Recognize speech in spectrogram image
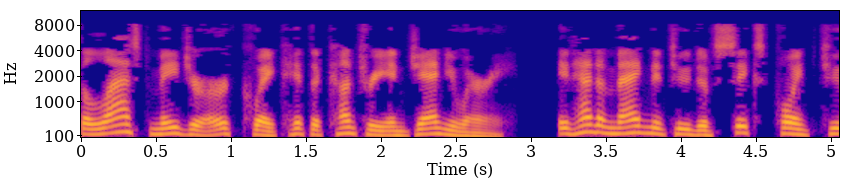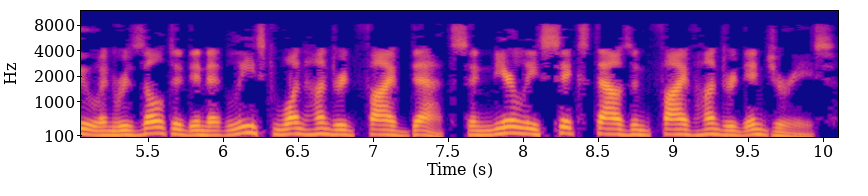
The last major earthquake hit the country in January. It had a magnitude of 6.2 and resulted in at least 105 deaths and nearly 6,500 injuries.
